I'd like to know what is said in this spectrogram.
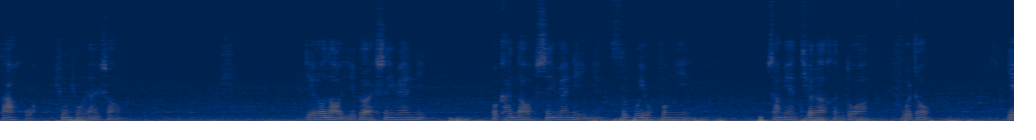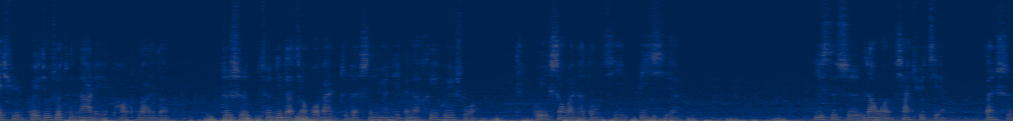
大火，熊熊燃烧，跌落到一个深渊里。我看到深渊里面似乎有封印，上面贴了很多符咒。也许鬼就是从那里跑出来的。这时，村里的小伙伴指着深渊里边的黑灰说：“鬼烧完的东西辟邪。”意思是让我下去捡，但是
